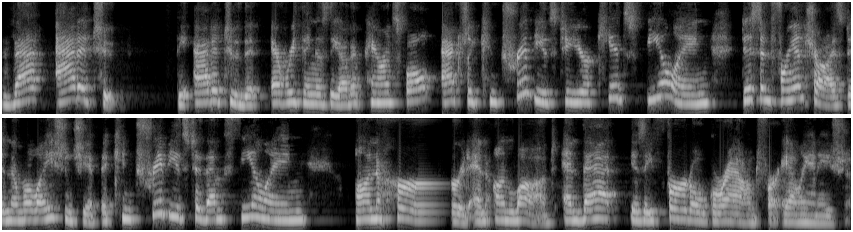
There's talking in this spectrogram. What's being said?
that attitude, the attitude that everything is the other parent's fault, actually contributes to your kids feeling disenfranchised in the relationship. It contributes to them feeling unheard and unloved. And that is a fertile ground for alienation.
